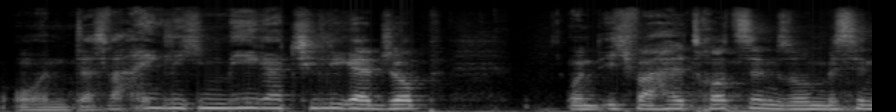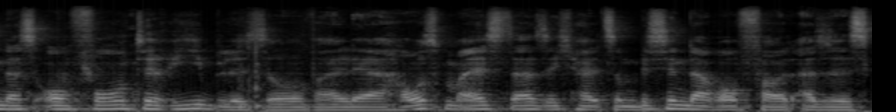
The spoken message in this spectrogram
Und das war eigentlich ein mega chilliger Job. Und ich war halt trotzdem so ein bisschen das Enfant terrible, so, weil der Hausmeister sich halt so ein bisschen darauf, also es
